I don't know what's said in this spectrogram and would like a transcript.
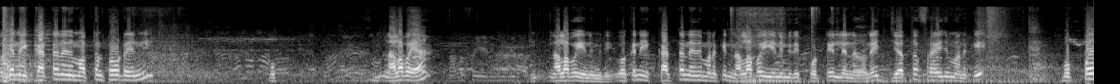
ఓకేనా ఈ కట్ట అనేది మొత్తం టోటల్ ఎన్ని? నలభయా? నలభై ఎనిమిది. ఓకేనా ఈ కట్ట అనేది మనకి నలభై ఎనిమిది పొట్టేళ్ళు అనేది ఉన్నాయి. జత ప్రైజ్ మనకి ముప్పై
